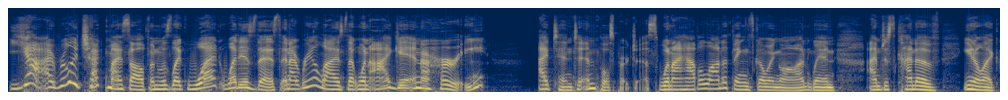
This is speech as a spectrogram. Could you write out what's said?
yeah, I really checked myself and was like, what what is this? And I realized that when I get in a hurry, I tend to impulse purchase. When I have a lot of things going on, when I'm just kind of, you know, like,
